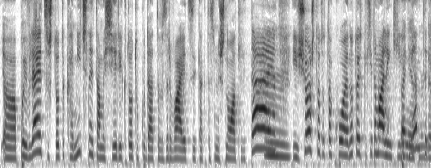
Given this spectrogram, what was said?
э, появляется что-то комичное, там из серии кто-то куда-то взрывается и как-то смешно отлетает, mm. и еще что-то такое. Ну, то есть какие-то маленькие Понятно, элементы. Да.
